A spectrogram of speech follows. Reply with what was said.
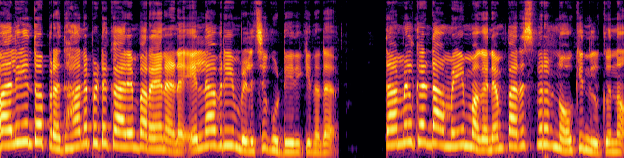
മലിയെന്തോ പ്രധാനപ്പെട്ട കാര്യം പറയാനാണ് എല്ലാവരെയും വിളിച്ചു കൂട്ടിയിരിക്കുന്നത്. തമ്മിൽ കണ്ട അമ്മയും മകനും പരസ്പരം നോക്കി നിൽക്കുന്നു.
